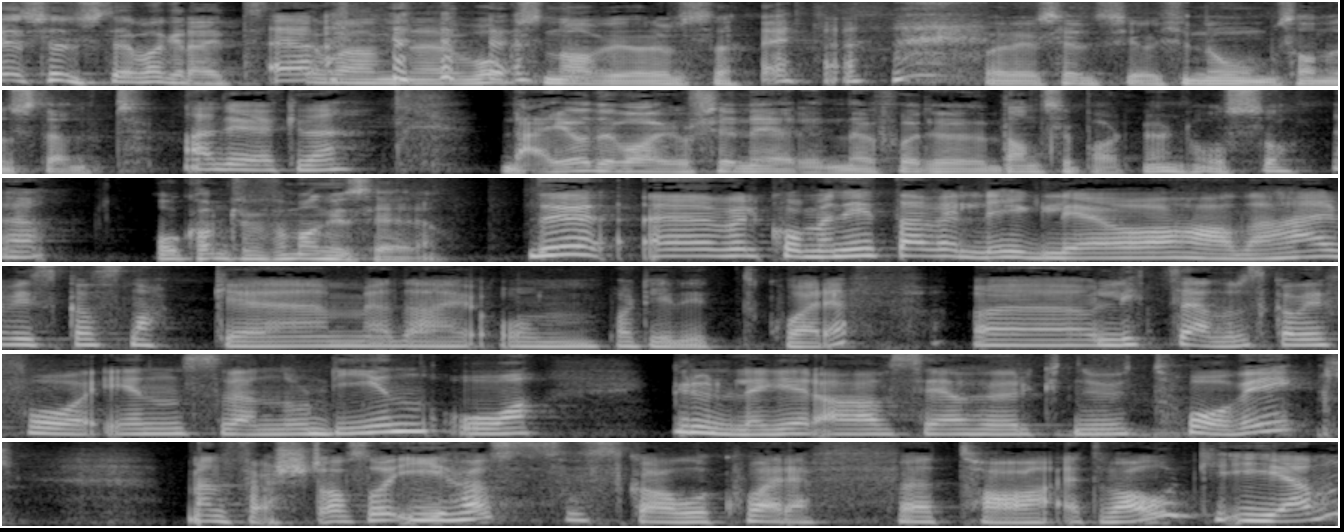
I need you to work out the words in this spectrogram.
jeg syns det var greit. Det var en eh, voksen avgjørelse. For jeg syns jo ikke noe om sånne stunt. Nei, du gjør ikke det? Nei, og det var jo sjenerende for dansepartneren også. Ja. Og kanskje for mange seere. Du, eh, velkommen hit. Det er veldig hyggelig å ha deg her. Vi skal snakke med deg om partiet ditt KrF. Eh, Litt senere skal vi få inn Sven Nordin og grunnlegger av Se og Hør, Knut Håvik. Men først, altså i høst skal KrF ta et valg igjen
